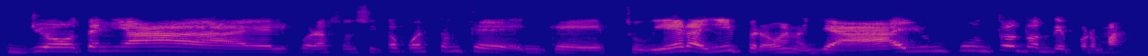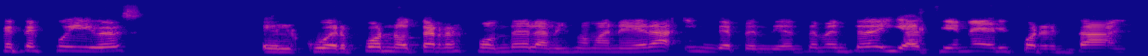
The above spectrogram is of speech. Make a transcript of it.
yo tenía el corazoncito puesto en que, en que estuviera allí, pero bueno, ya hay un punto donde por más que te cuides, el cuerpo no te responde de la misma manera, independientemente de ya tiene el 40 años.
